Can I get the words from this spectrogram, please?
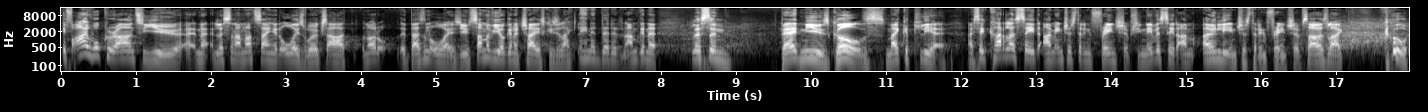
if I walk around to you, and uh, listen, I'm not saying it always works out. Not, it doesn't always. You, some of you are going to chase because you're like, Lena did it, and I'm going to listen. Bad news, girls, make it clear. I said, Carla said, I'm interested in friendship. She never said, I'm only interested in friendship. So I was like, cool.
